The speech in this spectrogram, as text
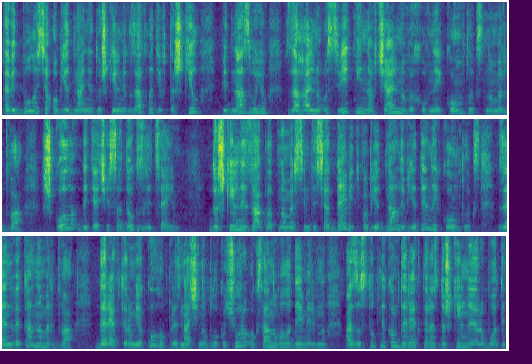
та відбулося об'єднання дошкільних закладів та шкіл під назвою Загальноосвітній навчально-виховний комплекс номер 2 Школа, дитячий садок з ліцеєм. Дошкільний заклад номер 79 об'єднали в єдиний комплекс ЗНВК номер 2 директором якого призначено Блокочуру Оксану Володимирівну, а заступником директора з дошкільної роботи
